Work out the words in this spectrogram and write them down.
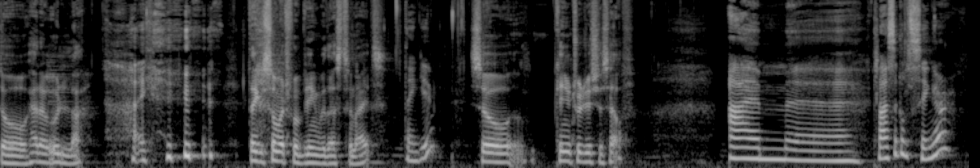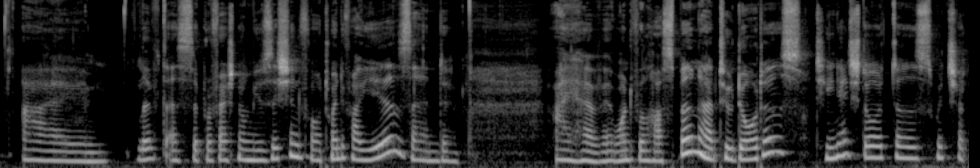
so hello ulla Hi. thank you so much for being with us tonight Thank you. so can you introduce yourself I'm a classical singer. I lived as a professional musician for 25 years and uh, I have a wonderful husband. I have two daughters, teenage daughters, which are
